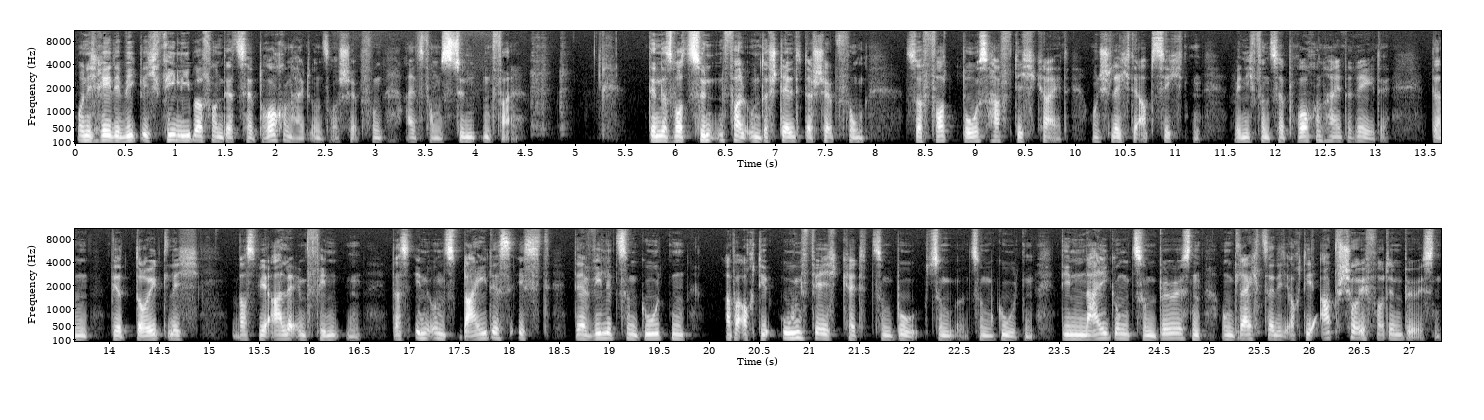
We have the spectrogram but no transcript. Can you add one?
Und ich rede wirklich viel lieber von der Zerbrochenheit unserer Schöpfung als vom Sündenfall. Denn das Wort Sündenfall unterstellt der Schöpfung sofort Boshaftigkeit und schlechte Absichten. Wenn ich von Zerbrochenheit rede, dann wird deutlich, was wir alle empfinden, dass in uns beides ist, der Wille zum Guten, aber auch die Unfähigkeit zum, zum, zum Guten, die Neigung zum Bösen und gleichzeitig auch die Abscheu vor dem Bösen.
